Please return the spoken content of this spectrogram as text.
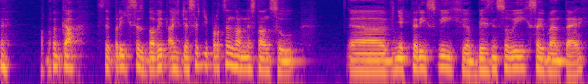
A banka se prý chce zbavit až 10% zaměstnanců v některých svých biznisových segmentech.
